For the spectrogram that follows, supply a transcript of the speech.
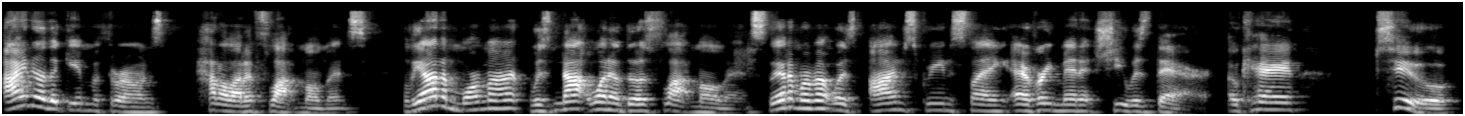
I know that Game of Thrones had a lot of flop moments. Lyanna Mormont was not one of those flop moments. Lyanna Mormont was on screen slaying every minute she was there. Okay. Two,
